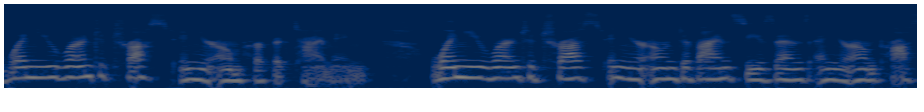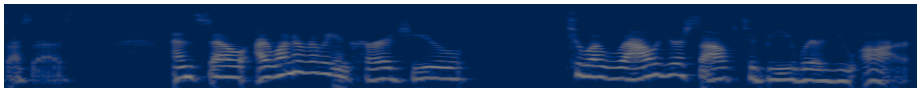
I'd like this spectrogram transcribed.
when you learn to trust in your own perfect timing, when you learn to trust in your own divine seasons and your own processes. And so I want to really encourage you to allow yourself to be where you are.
